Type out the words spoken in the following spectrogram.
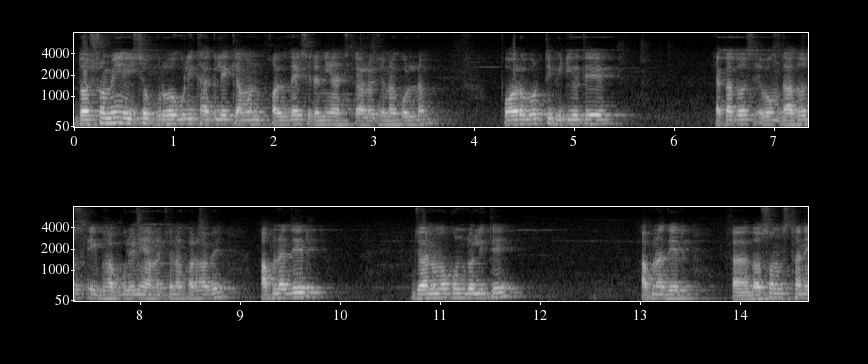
দশমে এইসব গ্রহগুলি থাকলে কেমন ফল দেয় সেটা নিয়ে আজকে আলোচনা করলাম। পরবর্তী ভিডিওতে একাদশ এবং দ্বাদশ এই ভাবগুলি নিয়ে আলোচনা করা হবে। আপনাদের জন্মকুণ্ডলিতে আপনাদের দশম স্থানে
